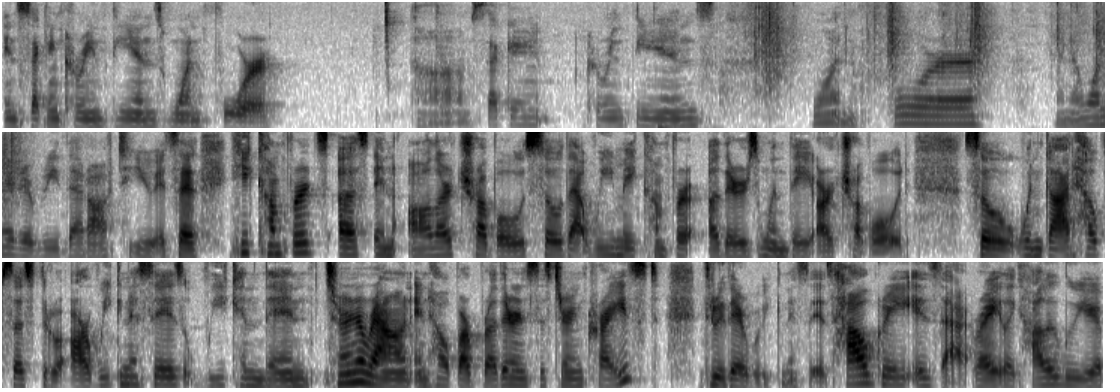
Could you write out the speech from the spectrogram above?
in Second Corinthians 1 4. Um, 2 Corinthians 1 4. And I wanted to read that off to you. It says, He comforts us in all our troubles so that we may comfort others when they are troubled. So when God helps us through our weaknesses, we can then turn around and help our brother and sister in Christ through their weaknesses. How great is that, right? Like, hallelujah.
